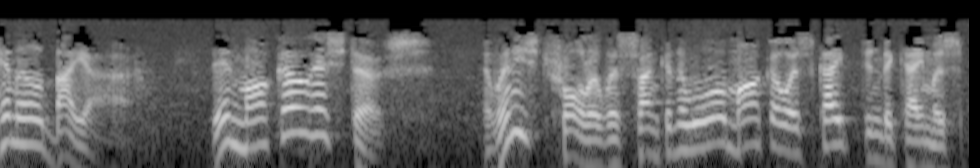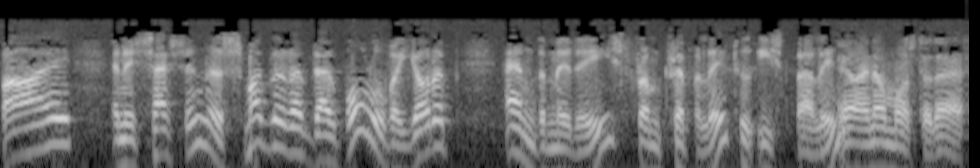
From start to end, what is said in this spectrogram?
Kemal Bayar. Then Marco Hestos. And when his trawler was sunk in the war, Marco escaped and became a spy, an assassin, a smuggler of dope all over Europe and the Mid East, from Tripoli to East Berlin. Yeah, I know most of that.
